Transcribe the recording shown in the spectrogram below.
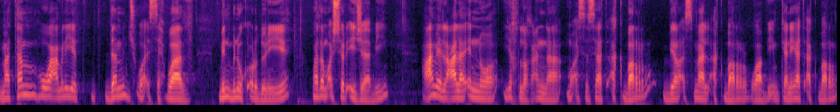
ما تم هو عملية دمج واستحواذ من بنوك أردنية وهذا مؤشر إيجابي عمل على إنه يخلق عنا مؤسسات أكبر برأس مال أكبر وبإمكانيات أكبر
